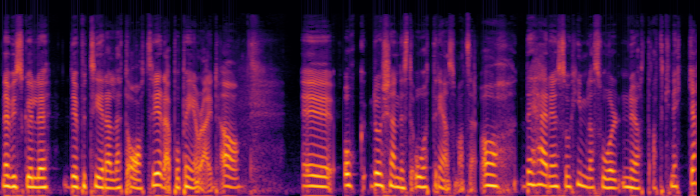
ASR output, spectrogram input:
när vi skulle debutera lätt A3 där på pay and ride. Ja. Eh, och då kändes det återigen som att så här, åh, det här är en så himla svår nöt att knäcka.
